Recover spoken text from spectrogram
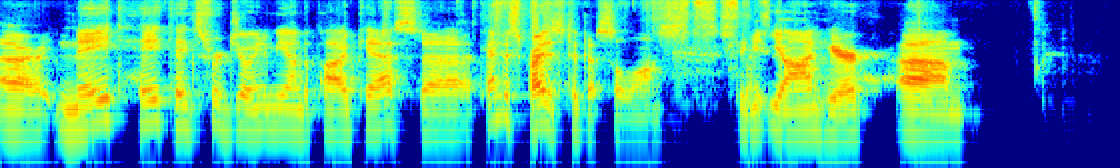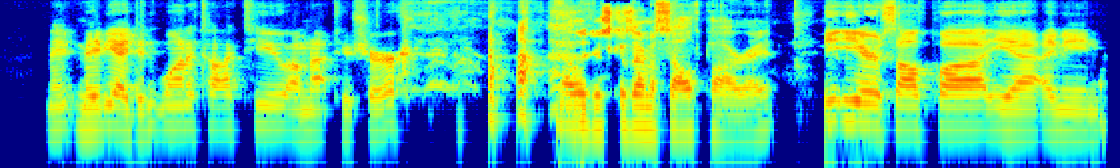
All right, Nate. Hey, thanks for joining me on the podcast. Uh, kind of surprised it took us so long to get you on here. Um, may- maybe I didn't want to talk to you. I'm not too sure. Probably just because I'm a southpaw, right? You're a southpaw. Yeah, I mean,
